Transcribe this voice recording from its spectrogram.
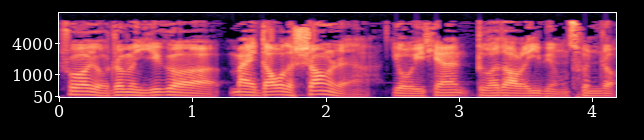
说有这么一个卖刀的商人啊，有一天得到了一柄村正，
